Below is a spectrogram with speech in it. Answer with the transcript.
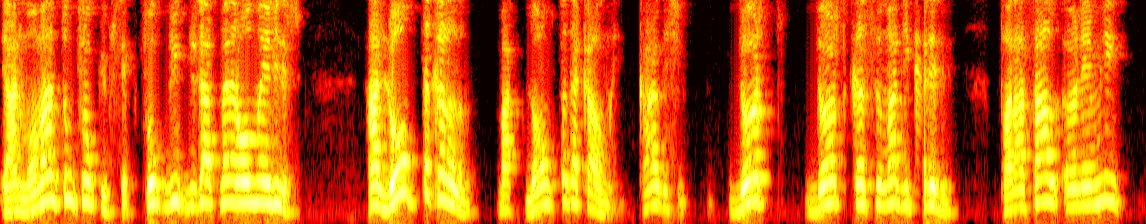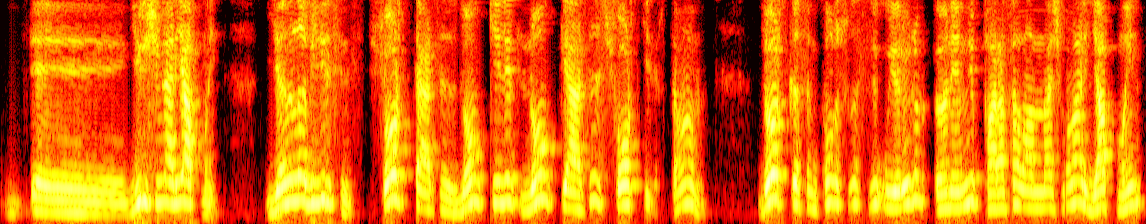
Yani momentum çok yüksek. Çok büyük düzeltmeler olmayabilir. Ha long'da kalalım. Bak long'da da kalmayın. Kardeşim 4 4 Kasım'a dikkat edin parasal önemli e, girişimler yapmayın. Yanılabilirsiniz. Short dersiniz long gelir, long yersiniz short gelir. Tamam mı? 4 Kasım konusunda sizi uyarıyorum. Önemli parasal anlaşmalar yapmayın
